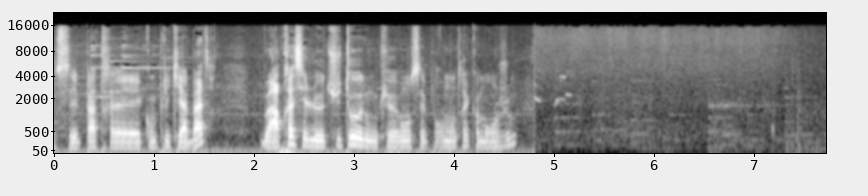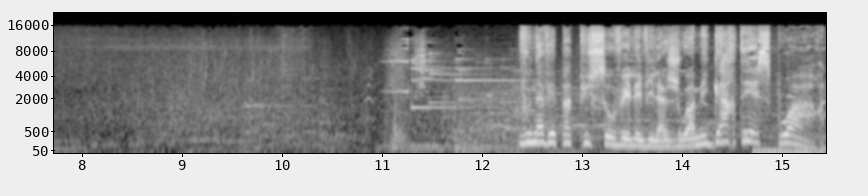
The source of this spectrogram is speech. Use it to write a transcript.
C'est pas très compliqué à battre. Bah après c'est le tuto donc euh, bon c'est pour montrer comment on joue. Vous n'avez pas pu sauver les villageois, mais gardez espoir.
